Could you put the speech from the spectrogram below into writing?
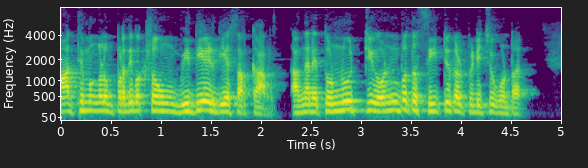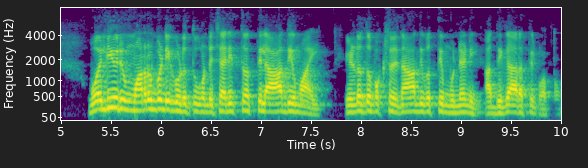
മാധ്യമങ്ങളും പ്രതിപക്ഷവും വിധിയെഴുതിയ സർക്കാർ. അങ്ങനെ തൊണ്ണൂറ്റി ഒൻപത് സീറ്റുകൾ പിടിച്ചുകൊണ്ട് വലിയൊരു മറുപടി കൊടുത്തുകൊണ്ട് ചരിത്രത്തിൽ ആദ്യമായി ഇടതുപക്ഷ ജനാധിപത്യ മുന്നണി അധികാരത്തിൽ വന്നു.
